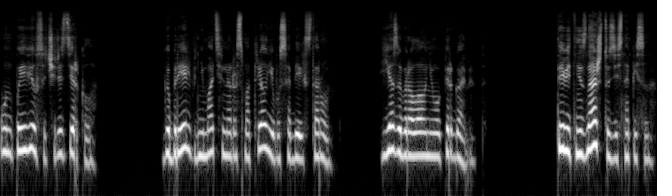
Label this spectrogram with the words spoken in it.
Он появился через зеркало. Габриэль внимательно рассмотрел его с обеих сторон. Я забрала у него пергамент. «Ты ведь не знаешь, что здесь написано?»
